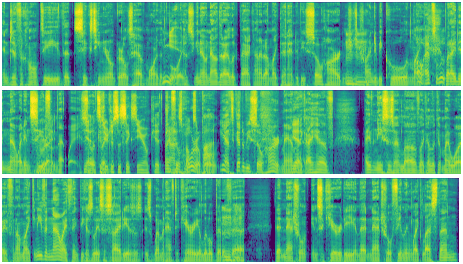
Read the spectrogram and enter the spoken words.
and difficulty that 16 year old girls have more than Yeah. boys. You know, now that I look back on it, I'm like, that had to be so hard. And she was Mhm. trying to be cool and like, oh, absolutely. but I didn't know. I didn't see it from that way. yeah, it's because like, you're just a 16 year old kid I feel to smoke some horrible. pot. Yeah, it's got to be so hard, man. Yeah. Like I have, I have nieces I love. Like I look at my wife, and I'm like, and even now, I think because of the way society is, is, is women have to carry a little bit of Mhm. that, that natural insecurity and that natural feeling like less than.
